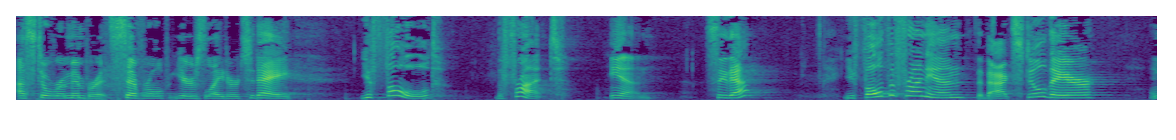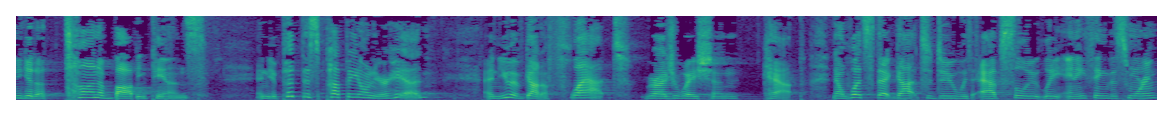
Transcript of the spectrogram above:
I still remember it several years later today. You fold the front in. See that? You fold the front in, the back's still there, and you get a ton of bobby pins. And you put this puppy on your head, and you have got a flat graduation cap. Now, what's that got to do with absolutely anything this morning?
